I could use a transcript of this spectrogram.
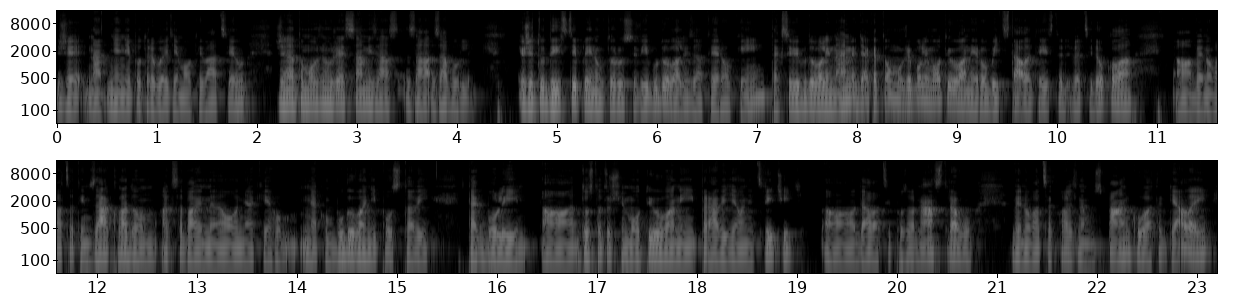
že na ne nepotrebujete motiváciu, že na to možno už aj sami za, za, zabudli. Že tú disciplínu, ktorú si vybudovali za tie roky, tak si vybudovali najmä vďaka tomu, že boli motivovaní robiť stále tie isté veci dokola, a venovať sa tým základom. Ak sa bavíme o nejakého, nejakom budovaní postavy, tak boli dostatočne motivovaní pravidelne cvičiť, dávať si pozor na stravu, venovať sa kvalitnému spánku a tak ďalej.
